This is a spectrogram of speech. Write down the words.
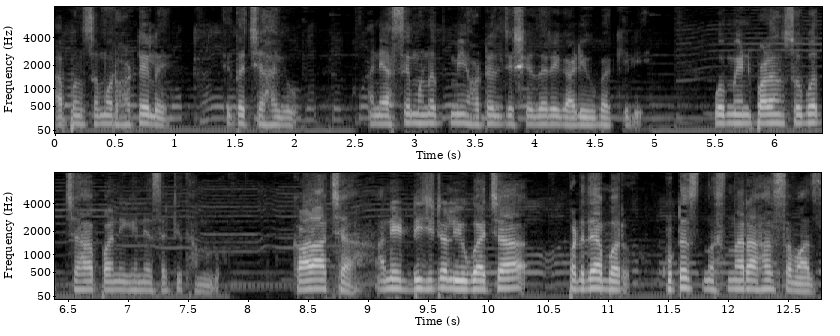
आपण समोर हॉटेल आहे. तिथं चहा घेऊ. आणि असे म्हणत मी हॉटेलच्या शेजारी गाडी उभा केली व मेंढपाळांसोबत चहा पाणी घेण्यासाठी थांबलो. काळाच्या आणि डिजिटल युगाच्या पडद्यावर कुठंच नसणारा हा समाज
